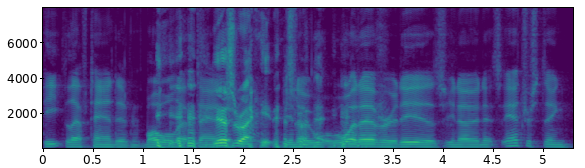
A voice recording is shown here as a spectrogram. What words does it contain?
eat left-handed, and bowl left-handed. That's right. That's you know, right. whatever it is, you know, and it's interesting.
